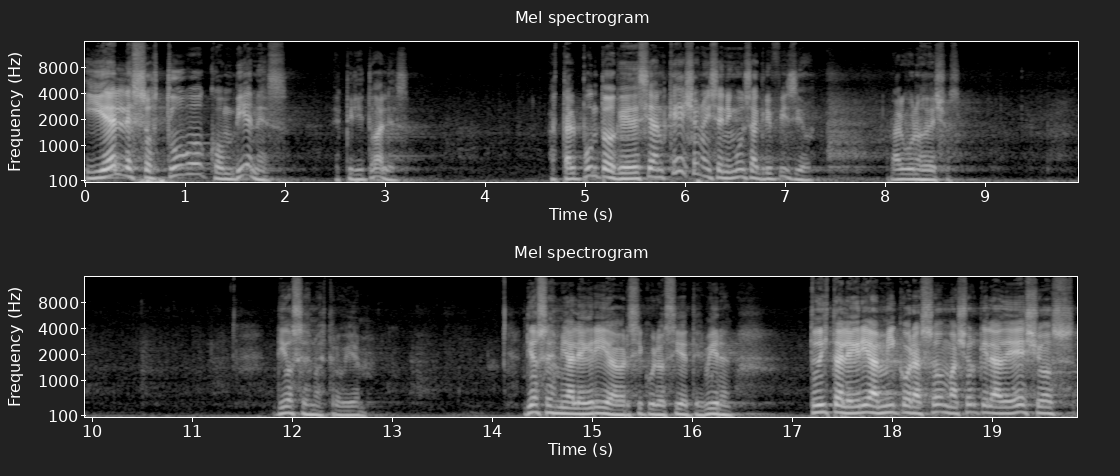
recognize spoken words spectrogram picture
y Él les sostuvo con bienes espirituales. Hasta el punto que decían, que yo no hice ningún sacrificio, algunos de ellos. Dios es nuestro bien. Dios es mi alegría, versículo 7. Miren, tú diste alegría a mi corazón mayor que la de ellos.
